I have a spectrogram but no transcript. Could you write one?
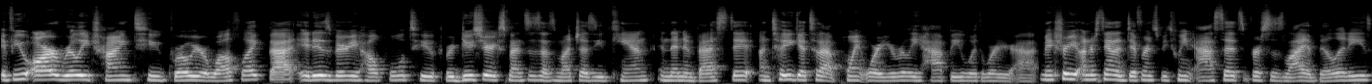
If you are really trying to grow your wealth like that, it is very helpful to reduce your expenses as much as you can and then invest it until you get to that point where you're really happy with where you're at. Make sure you understand the difference between assets versus liabilities.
